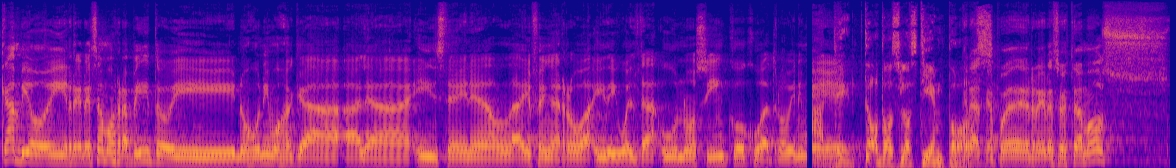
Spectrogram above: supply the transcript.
Cambio y regresamos rapidito y nos unimos acá a la Instagram Live en arroba y vuelta 154. Venimos. De todos los tiempos. Gracias, pues de regreso estamos.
